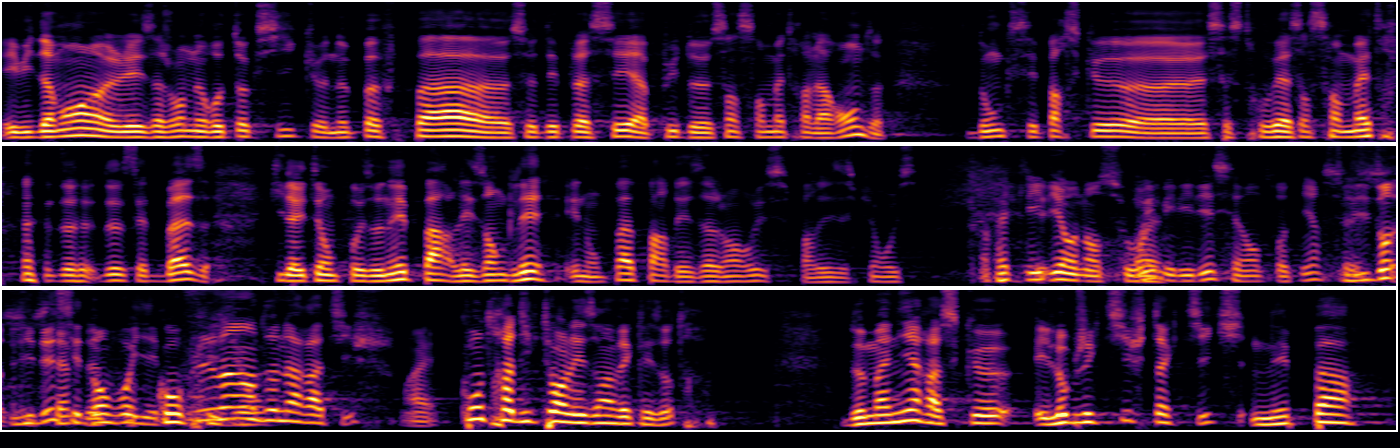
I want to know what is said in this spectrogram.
Évidemment, les agents neurotoxiques ne peuvent pas euh, se déplacer à plus de 500 mètres à la ronde. Donc, c'est parce que ça se trouvait à 500 mètres de, cette base qu'il a été empoisonné par les Anglais et non pas par des agents russes, par des espions russes. En fait, l'idée, on en sourit, mais l'idée, c'est d'entretenir ce L'idée, c'est d'envoyer plein de narratifs contradictoires les uns avec les autres, de manière à ce que et l'objectif tactique n'est pas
